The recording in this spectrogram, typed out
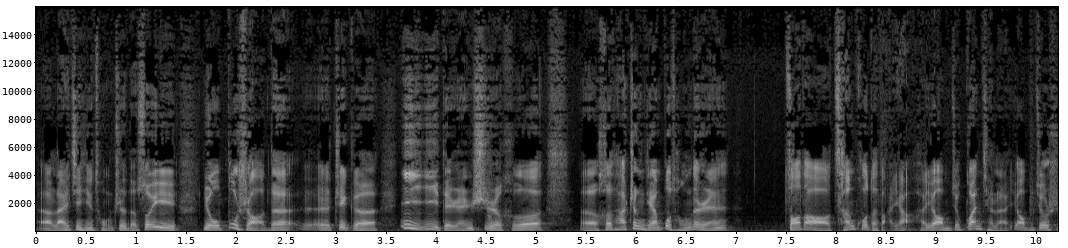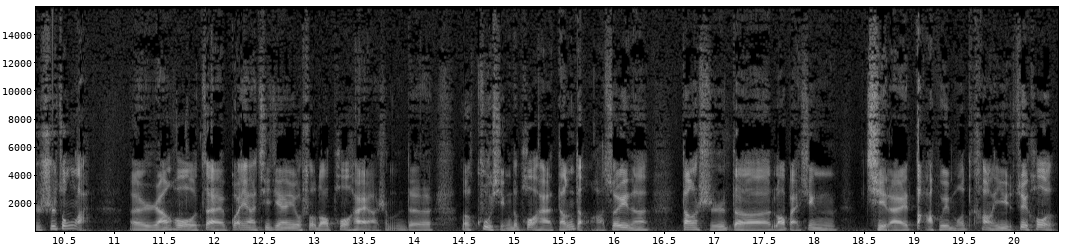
呃来进行统治的，所以有不少的呃这个异议的人士和呃和他政见不同的人遭到残酷的打压，还要么就关起来，要不就是失踪了。呃，然后在关押期间又受到迫害啊什么的，呃，酷刑的迫害等等啊，所以呢，当时的老百姓起来大规模的抗议，最后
